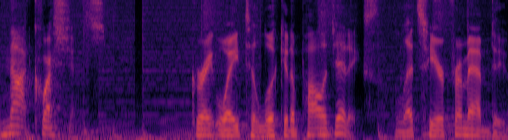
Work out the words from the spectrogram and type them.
not questions. Great way to look at apologetics. Let's hear from Abdu.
